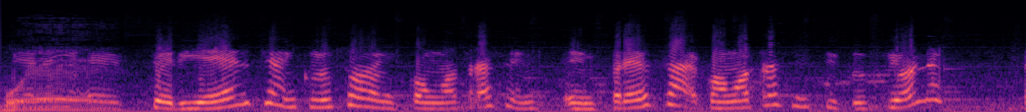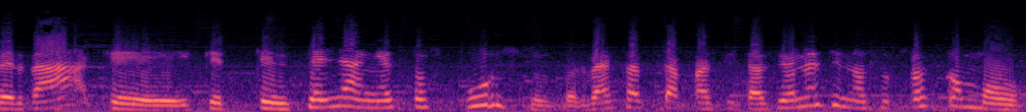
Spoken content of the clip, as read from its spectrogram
Tienen experiencia incluso con otras empresas, con otras instituciones ¿verdad? Que, que, enseñan estos cursos, ¿verdad? Esas capacitaciones y nosotros como,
